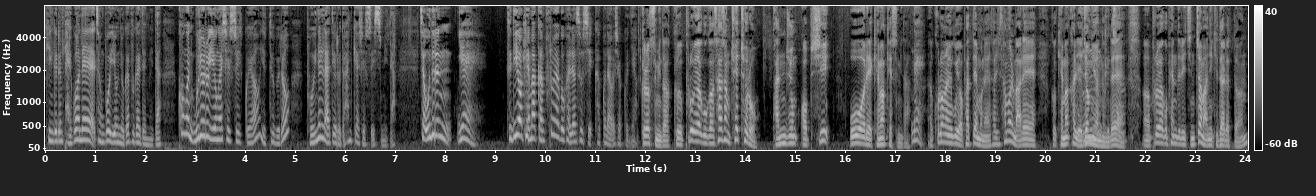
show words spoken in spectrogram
긴 글은 100원의 정보 이용료가 부과됩니다. 콩은 무료로 이용하실 수 있고요. 유튜브로 보이는 라디오로도 함께 하실 수 있습니다. 자, 오늘은 예. 드디어 개막한 프로야구 관련 소식 갖고 나오셨군요. 그렇습니다. 그 프로야구가 사상 최초로 관중 없이 5월에 개막했습니다. 네. 어, 코로나19 여파 때문에 사실 3월 말에 그 개막할 예정이었는데 음, 어, 프로야구 팬들이 진짜 많이 기다렸던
